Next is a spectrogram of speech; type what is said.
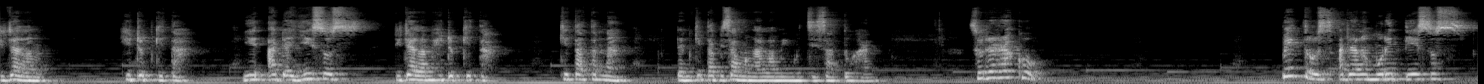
di dalam hidup kita. Ada Yesus di dalam hidup kita. Kita tenang dan kita bisa mengalami mujizat Tuhan. Saudaraku, Petrus adalah murid Yesus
